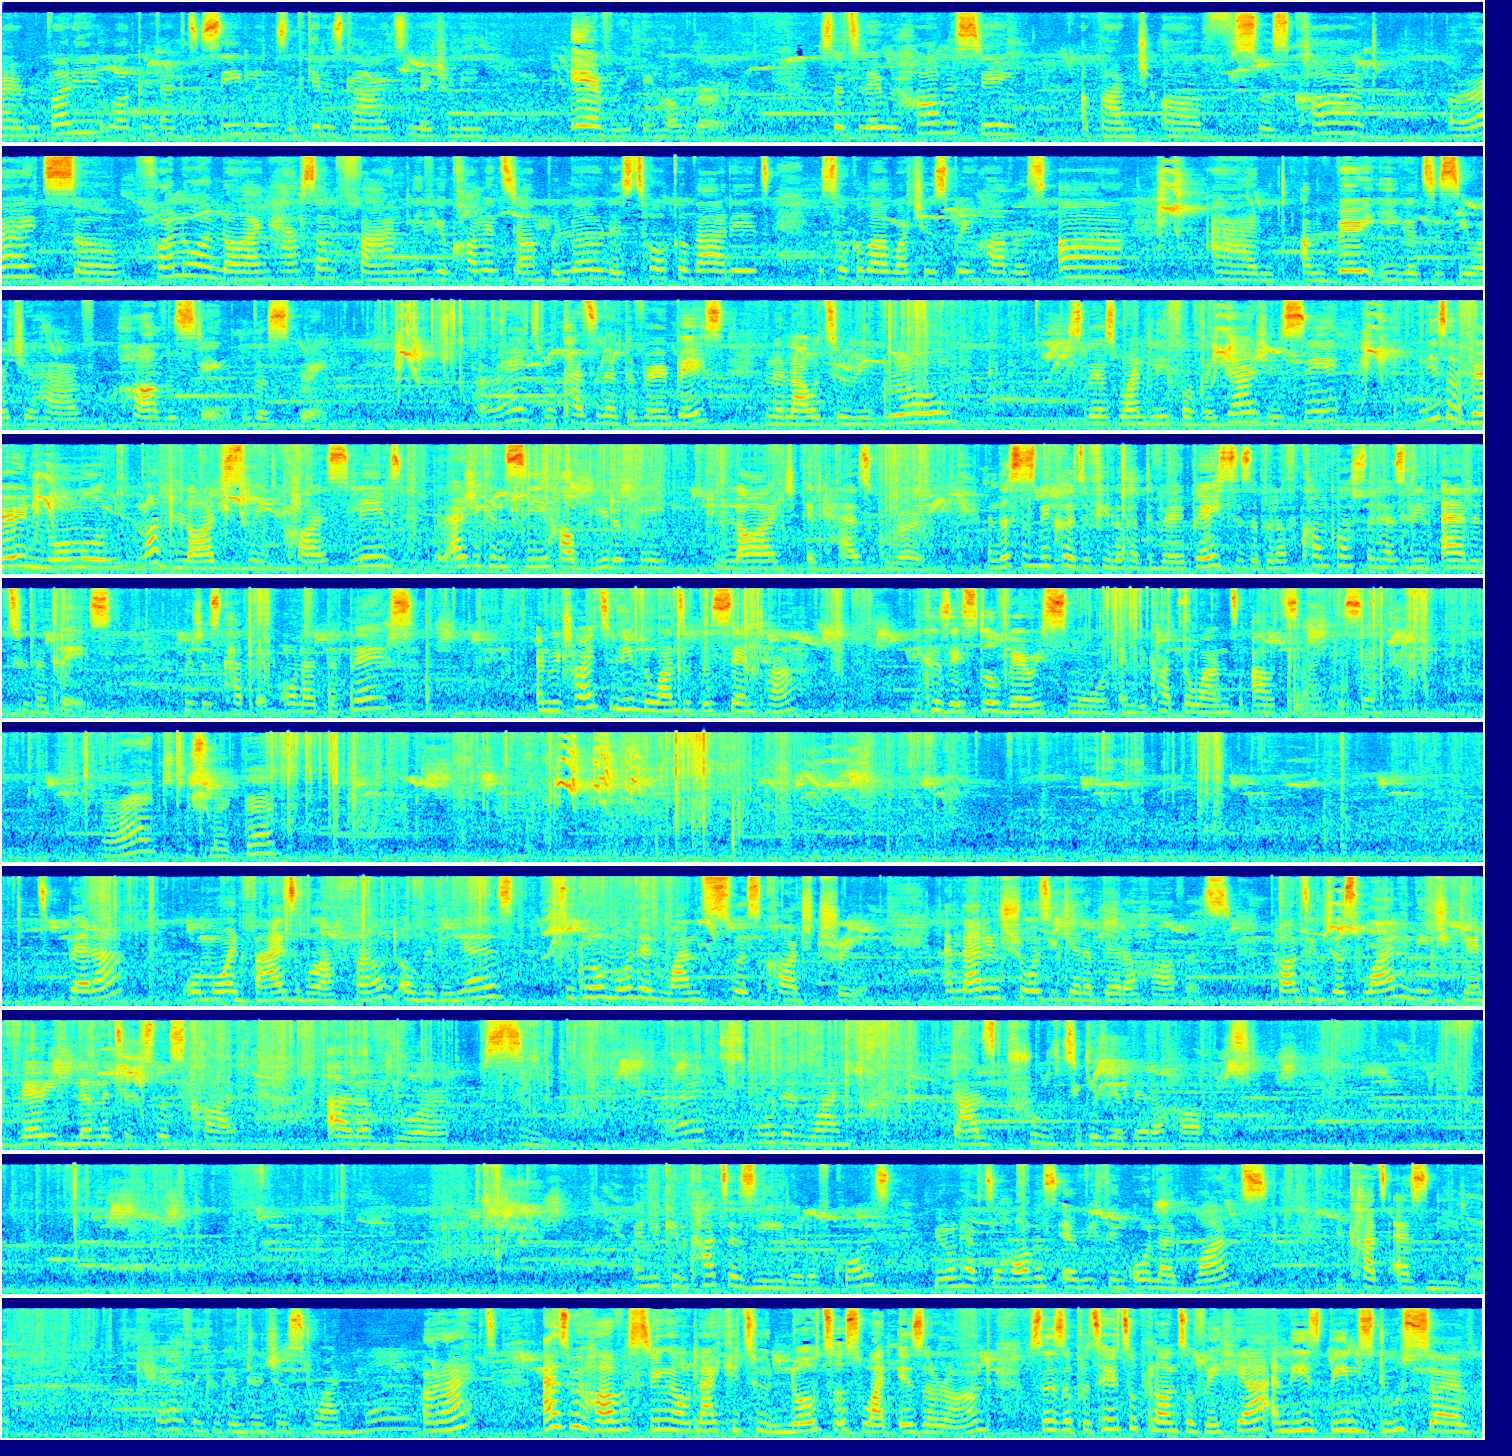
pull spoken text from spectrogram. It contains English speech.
Hi everybody, welcome back to Seedlings, a beginner's guide to literally everything homegrown. So today we're harvesting a bunch of Swiss chard. Alright, so follow along, have some fun, leave your comments down below, let's talk about it, let's talk about what your spring harvests are and I'm very eager to see what you have harvesting this spring. Alright, we'll cut it at the very base and allow it to regrow. So there's one leaf over here as you see. These are very normal, not large Swiss chard leaves, but as you can see how beautifully large it has grown. And this is because if you look at the very base, there's a bit of compost that has been added to the base. We just cut them all at the base. And we try to leave the ones at the center because they're still very small and we cut the ones outside the center. Alright, just like that. Better or more advisable I've found over the years to grow more than one Swiss chard tree and that ensures you get a better harvest. Planting just one means you get very limited Swiss chard out of your seed. Alright, so more than one does prove to give you a better harvest. And you can cut as needed of course you don't have to harvest everything all at once. You cut as needed. Okay, I think we can do just one more. All right. As we're harvesting, I would like you to notice what is around. So there's a potato plant over here and these beans do serve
